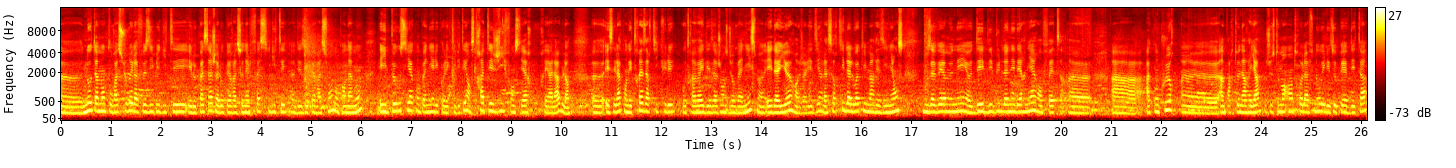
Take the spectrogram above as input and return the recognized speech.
Euh, notamment pour assurer la faisabilité et le passage à l'opérationnel facilité euh, des opérations, donc en amont. Et il peut aussi accompagner les collectivités en stratégie foncière préalable. Euh, et c'est là qu'on est très articulé au travail des agences d'urbanisme. Et d'ailleurs, j'allais dire, la sortie de la loi climat résilience nous avait amené dès le début de l'année dernière, en fait, à, conclure un, partenariat justement entre l'AFNO et les EPF d'État,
